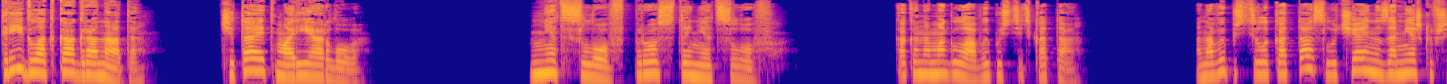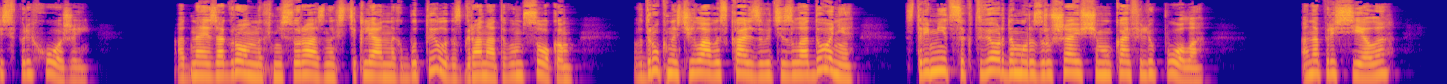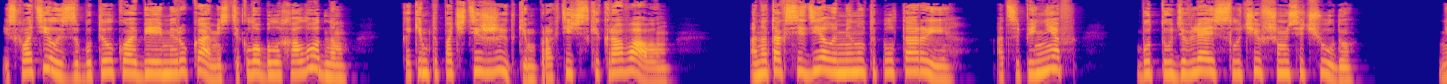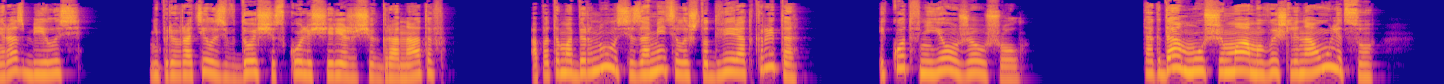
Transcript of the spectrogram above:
Три глотка граната. Читает Мария Орлова. Нет слов, просто нет слов. Как она могла выпустить кота? Она выпустила кота, случайно замешкавшись в прихожей. Одна из огромных несуразных стеклянных бутылок с гранатовым соком вдруг начала выскальзывать из ладони, стремиться к твердому разрушающему кафелю пола. Она присела и схватилась за бутылку обеими руками. Стекло было холодным, каким-то почти жидким, практически кровавым. Она так сидела минуты полторы, оцепенев, будто удивляясь случившемуся чуду. Не разбилась, не превратилась в дождь из колюще режущих гранатов, а потом обернулась и заметила, что дверь открыта, и кот в нее уже ушел. Тогда муж и мама вышли на улицу,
